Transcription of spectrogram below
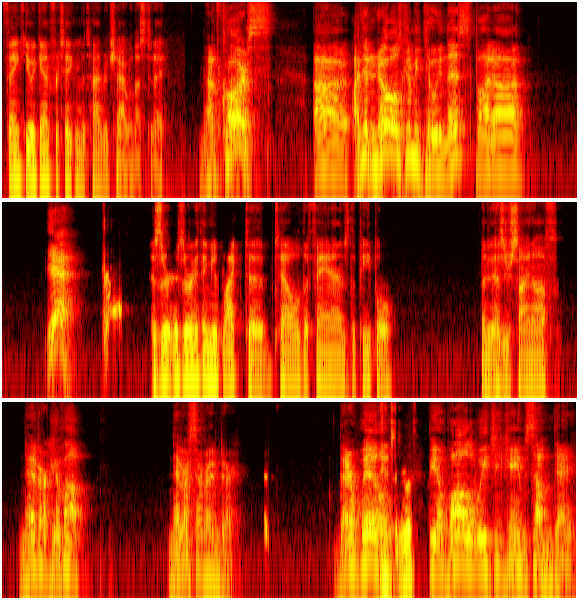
Thank you again for taking the time to chat with us today. Of course. Uh, I didn't know I was gonna be doing this, but uh, yeah. Is there is there anything you'd like to tell the fans, the people, as your sign off? Never give up. Never surrender. There will And to listen- be a Waluigi game someday.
